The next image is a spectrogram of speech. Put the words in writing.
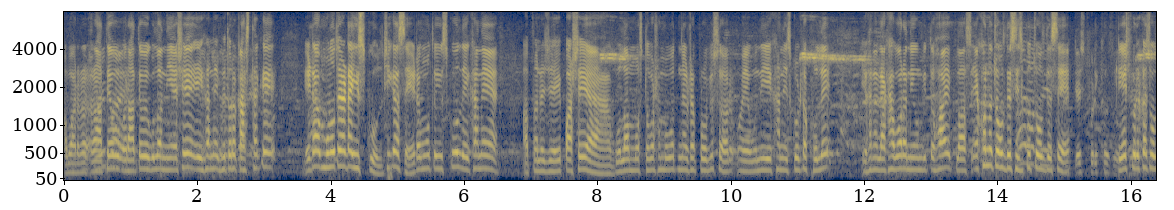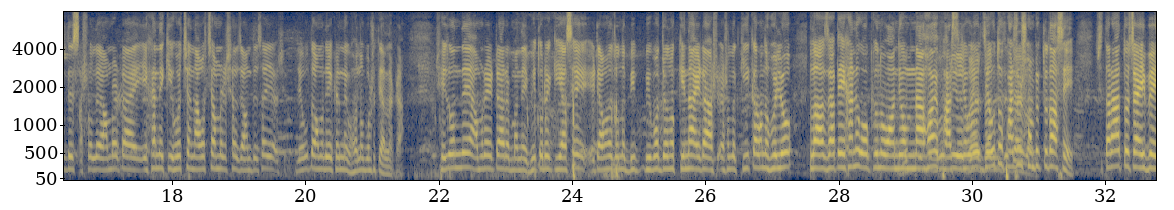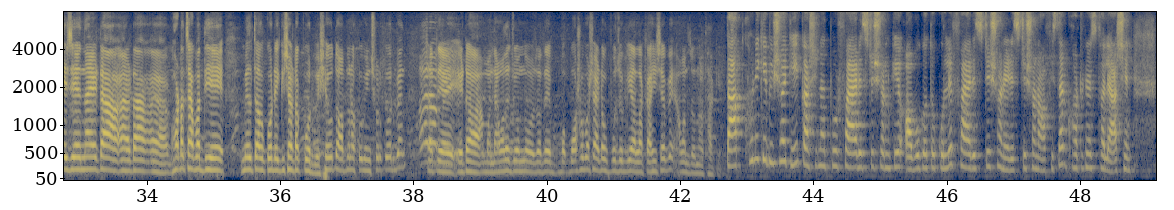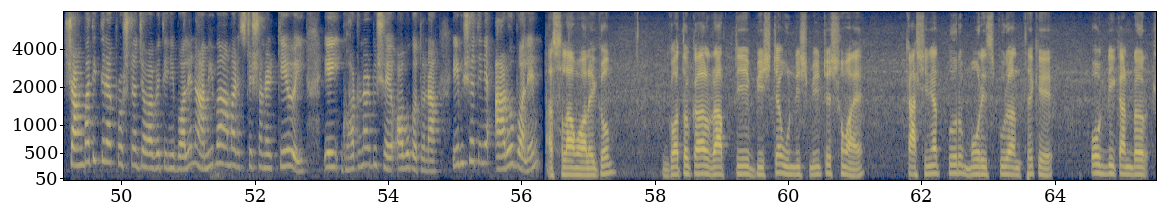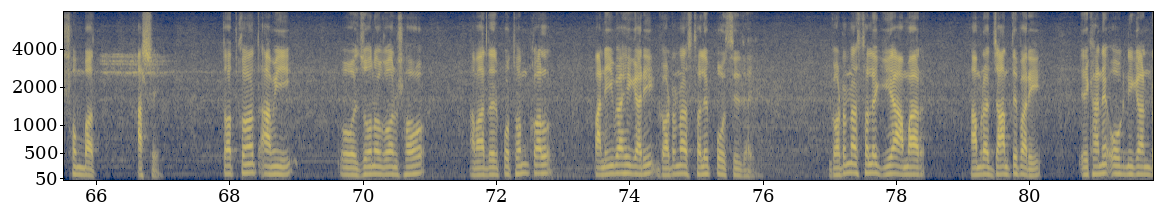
আবার রাতেও রাতেও এগুলো নিয়ে এসে এখানে ভিতরে কাজ থাকে। এটা মূলত একটা স্কুল ঠিক আছে? এটা মূলত স্কুল এখানে আপনার যে এই পাশে গোলাম মোস্তফা সম্ভবত একটা প্রফেসর উনি এখানে স্কুলটা খুলে এখানে লেখাপড়া নিয়মিত হয় প্লাস এখনও চলতেছে স্কুল চলতেছে। টেস্ট পরীক্ষা চলতেছে। আসলে আমরা এটা এখানে কি হচ্ছে না হচ্ছে আমরা সেটা জানতে চাই। যেহেতু আমাদের এখানে ঘনবসতি এলাকা সেই জন্য আমরা এটার মানে ভিতরে কি আছে এটা আমাদের জন্য বিপজ্জনক কিনা এটা আসলে কি কারণে হইল প্লাস যাতে এখানে কোনো অনিয়ম না হয় ফার্স্ট যেহেতু ফার্স্টের সম্পৃক্ততা আছে তারা তো চাইবে যে না এটা একটা ঘটা চাপা দিয়ে মিলতাল করে কিছু একটা করবে। সেহেতু আপনারা খুব ইনশোর করবেন যাতে এটা মানে আমাদের জন্য যাতে বসবাসের একটা উপযোগী এলাকা হিসেবে আমাদের জন্য থাকে। তাৎক্ষণিক এই বিষয়টি কাশীনাথপুর ফায়ার স্টেশনকে অবগত করলে ফায়ার স্টেশনের স্টেশন অফিসার ঘটনাস্থলে আসেন। সাংবাদিকদের এক প্রশ্নের জবাবে তিনি বলেন আমি বা আমার স্টেশনের কেউই এই ঘটনার বিষয়ে অবগত না। এই বিষয়ে তিনি আরও বলেন আসসালামু আলাইকুম। গতকাল রাত্রি বিশটা উনিশ মিনিটের সময় কাশীনাথপুর মরিচপুরান থেকে অগ্নিকাণ্ডর সংবাদ আসে। তৎক্ষণাৎ আমি ও জনগণ সহ আমাদের প্রথম কল পানিবাহী গাড়ি ঘটনাস্থলে পৌঁছে যায়। ঘটনাস্থলে গিয়ে আমার, আমরা জানতে পারি, এখানে অগ্নিকাণ্ড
